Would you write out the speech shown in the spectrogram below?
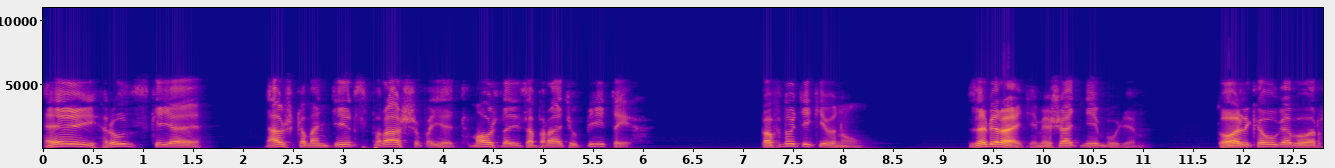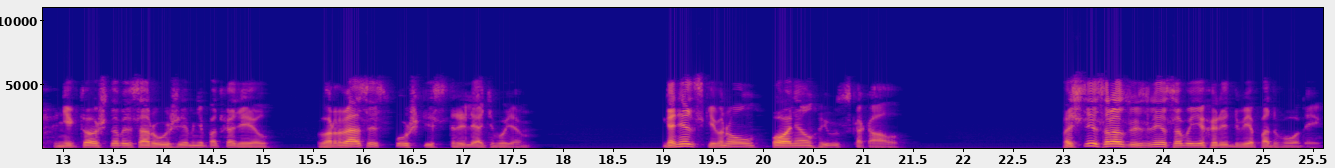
«Эй, русские! Наш командир спрашивает, можно ли забрать убитых?» Пафнутий кивнул. «Забирайте, мешать не будем. Только уговор, никто, чтобы с оружием не подходил. В раз из пушки стрелять будем». Гонец кивнул, понял и ускакал. Почти сразу из леса выехали две подводы,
